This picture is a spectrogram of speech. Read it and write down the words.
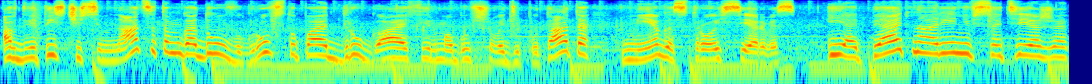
А в 2017 году в игру вступает другая фирма бывшего депутата «Мегастройсервис». И опять на арене все те же.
